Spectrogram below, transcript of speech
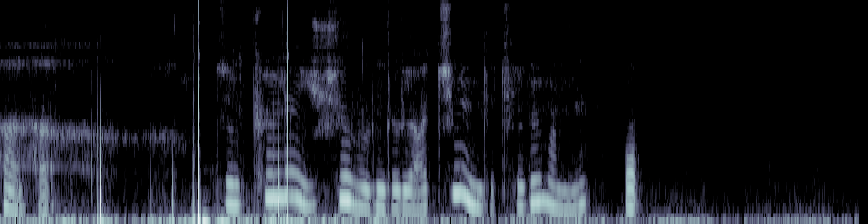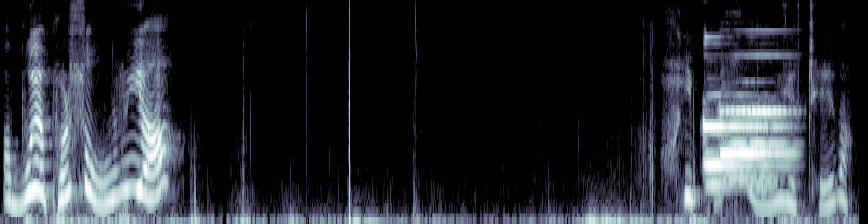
하하하. 지금 플레이 유저분들이 아침인데 되게 많네. 어? 아, 뭐야, 벌써 5위야? 아니, 벌써 5위야, 대박.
